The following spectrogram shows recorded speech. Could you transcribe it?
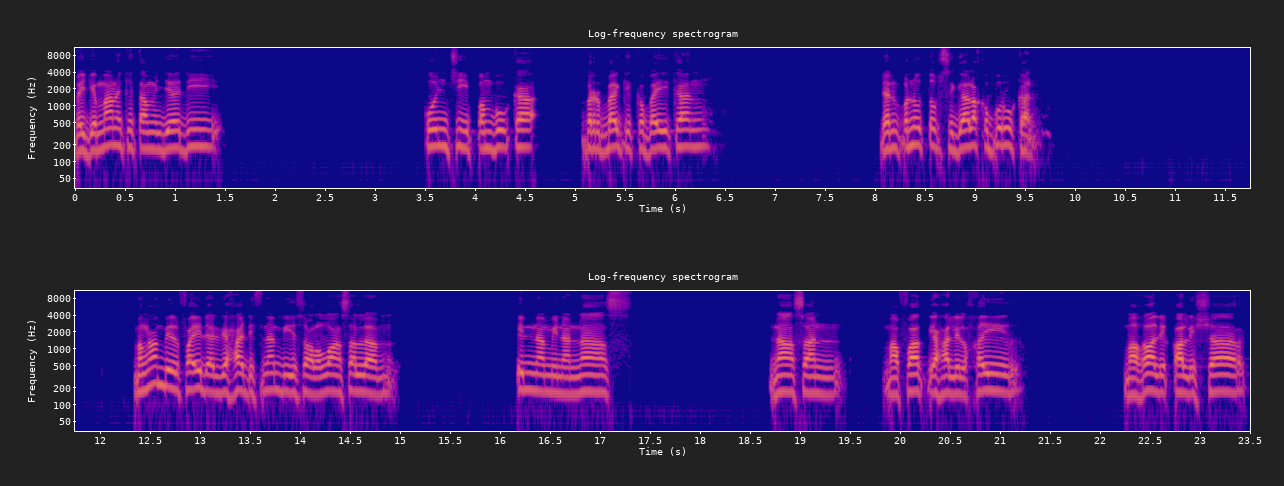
Bagaimana kita menjadi kunci pembuka berbagai kebaikan dan penutup segala keburukan. Mengambil faedah dari hadis Nabi SAW, Inna minan nas, nasan mafatihah lil khair, maghaliqa syark,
